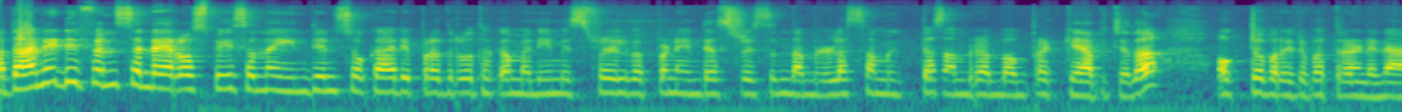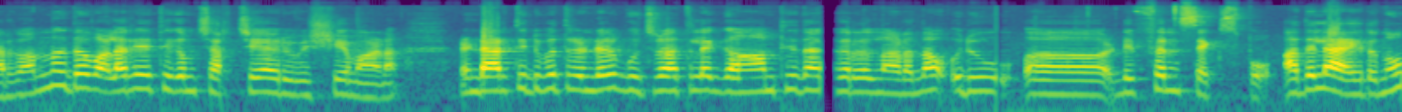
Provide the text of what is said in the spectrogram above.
അദാനി ഡിഫൻസ് ആൻഡ് എയറോസ്പേസ് എന്ന ഇന്ത്യൻ സ്വകാര്യ പ്രതിരോധ കമ്പനിയും ഇസ്രയേൽ വെപ്പൺ ഇൻഡസ്ട്രീസും തമ്മിലുള്ള സംയുക്ത സംരംഭം പ്രഖ്യാപിച്ചത് ഒക്ടോബർ ഇരുപത്തിരണ്ടിനായിരുന്നു. അന്ന് ഇത് വളരെയധികം ചർച്ചയായ ഒരു വിഷയമാണ്. രണ്ടായിരത്തി ഇരുപത്തിരണ്ടിൽ ഗുജറാത്തിലെ ഗാന്ധിനഗറിൽ നടന്ന ഒരു ഡിഫൻസ് എക്സ്പോ അതിലായിരുന്നു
